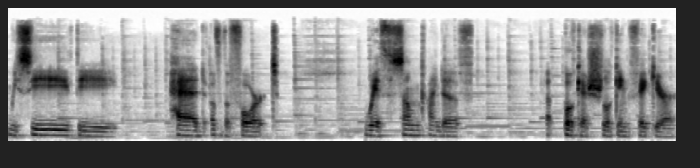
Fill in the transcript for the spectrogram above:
We see the head of the fort with some kind of bookish looking figure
